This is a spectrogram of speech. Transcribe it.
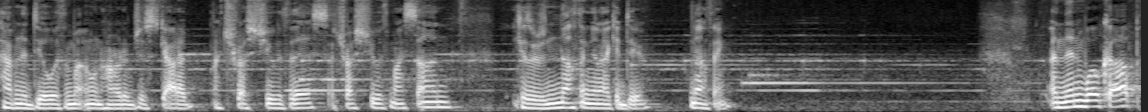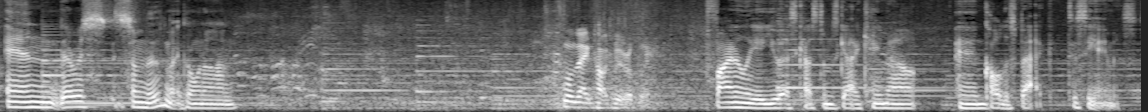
having to deal with in my own heart of just God, I, I trust you with this. I trust you with my son because there's nothing that I could do. Nothing. And then woke up and there was some movement going on. Come on back and talk to me real quick. Finally, a U.S. Customs guy came out and called us back to see Amos.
